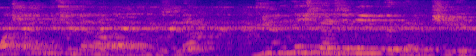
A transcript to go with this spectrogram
Başka bir biçimden aldım mesela. Birbirine hiç benzemeyebilir yani şeyi.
